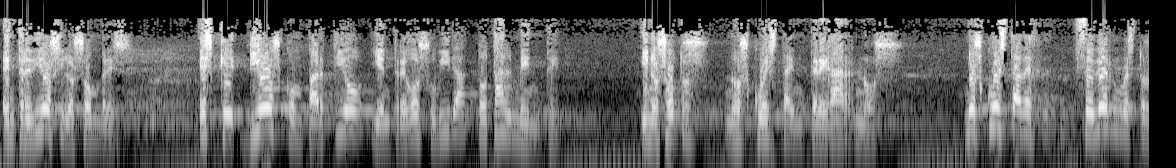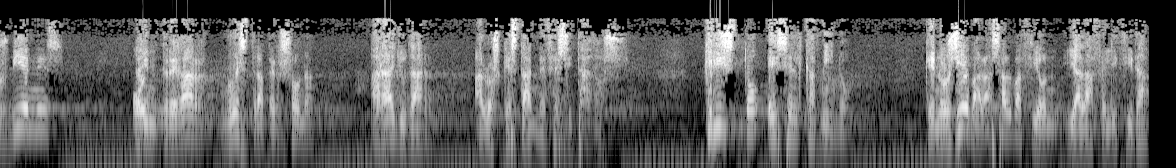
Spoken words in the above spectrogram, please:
entre Dios y los hombres es que Dios compartió y entregó su vida totalmente y nosotros nos cuesta entregarnos, nos cuesta ceder nuestros bienes o entregar nuestra persona para ayudar a los que están necesitados. Cristo es el camino que nos lleva a la salvación y a la felicidad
